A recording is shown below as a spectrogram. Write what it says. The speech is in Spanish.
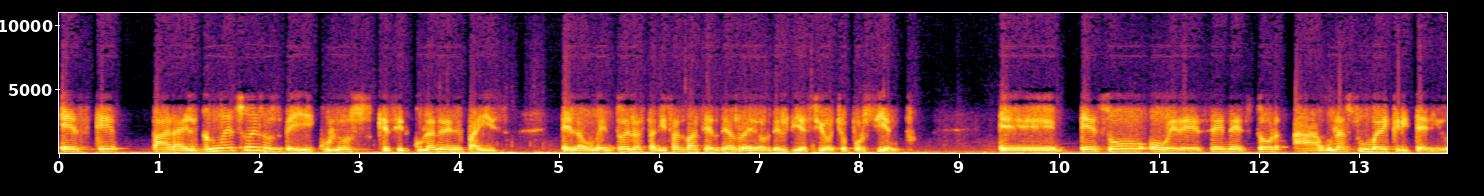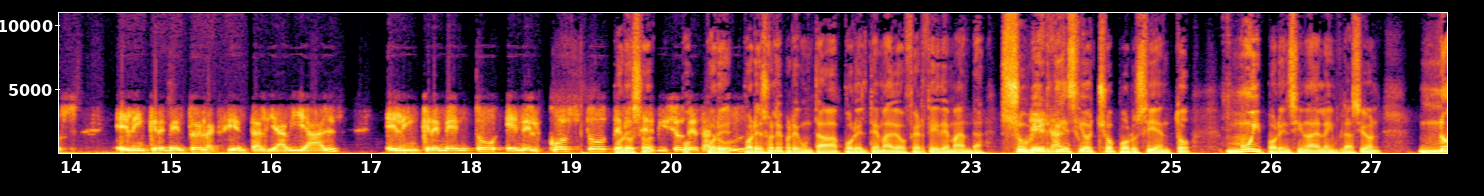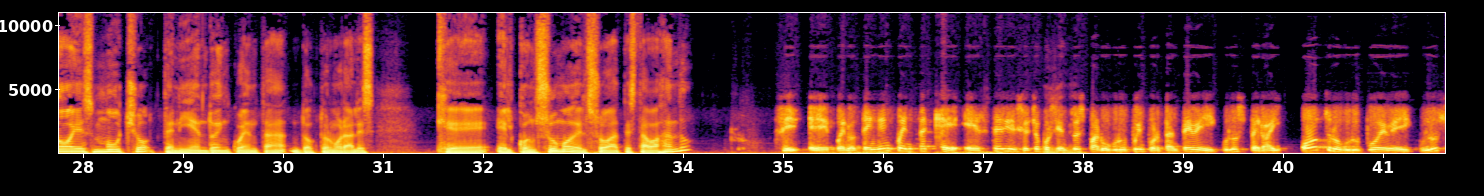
es que para el grueso de los vehículos que circulan en el país, el aumento de las tarifas va a ser de alrededor del 18%. Eh, eso obedece, Néstor, a una suma de criterios. El incremento de la accidentalidad vial, el incremento en el costo de los servicios por, de por- salud. por eso le preguntaba por el tema de oferta y demanda. Subir Exacto. 18%, muy por encima de la inflación, no es mucho teniendo en cuenta, doctor Morales, que el consumo del SOAT está bajando. Sí, eh, bueno, tenga en cuenta que este 18% es para un grupo importante de vehículos, pero hay otro grupo de vehículos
